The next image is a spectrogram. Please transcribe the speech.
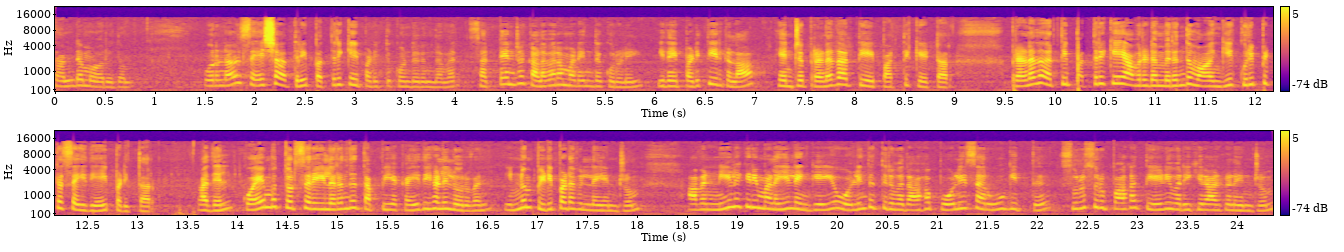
சண்டமாருதம். ஒரு நாள் சேஷாத்ரி பத்திரிகை படித்துக் கொண்டிருந்தவர் சட்டென்று கலவரமடைந்த குரலில் இதை படித்தீர்களா? என்று பிரணதார்த்தியை பார்த்து கேட்டார். பிரணதார்த்தி பத்திரிகையை அவரிடமிருந்து வாங்கி குறிப்பிட்ட செய்தியை படித்தார். அதில் கோயம்புத்தூர் சிறையிலிருந்து தப்பிய கைதிகளில் ஒருவன் இன்னும் பிடிபடவில்லை என்றும் அவன் நீலகிரி மலையில் எங்கேயோ ஒளிந்து திருவதாக போலீசார் ஊகித்து சுறுசுறுப்பாக தேடி வருகிறார்கள் என்றும்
